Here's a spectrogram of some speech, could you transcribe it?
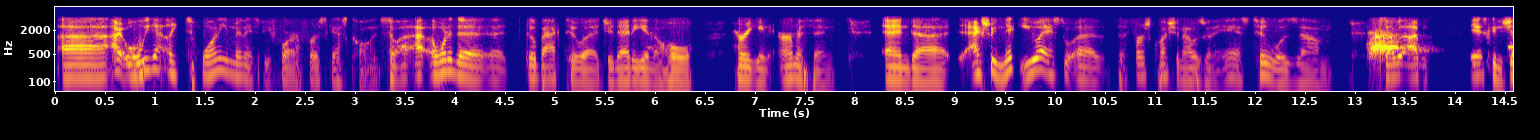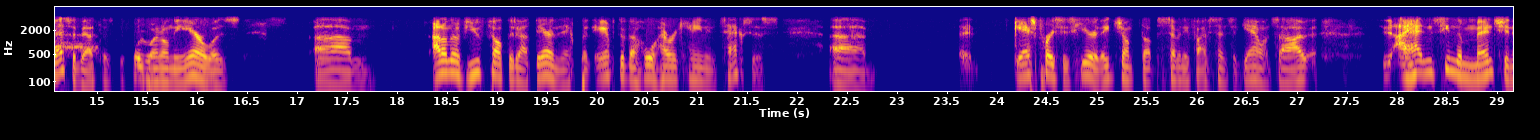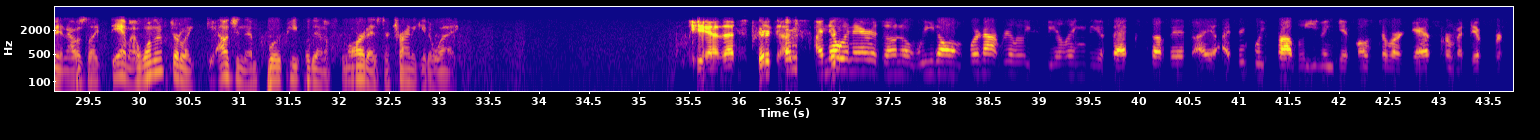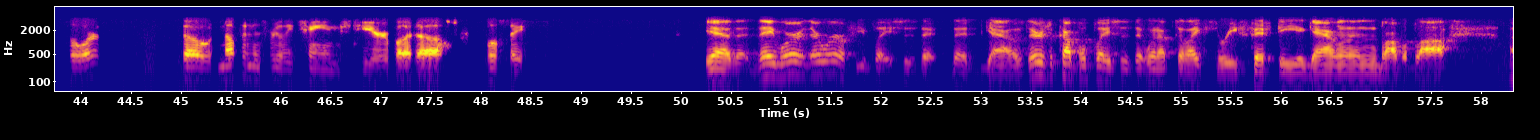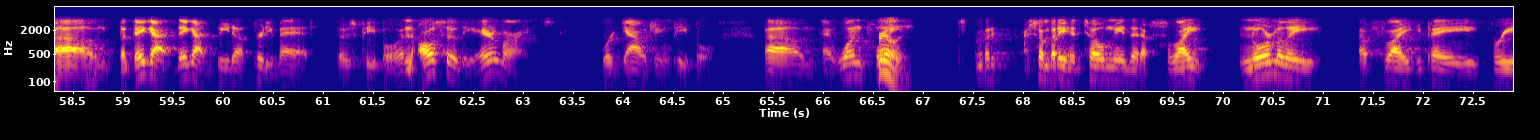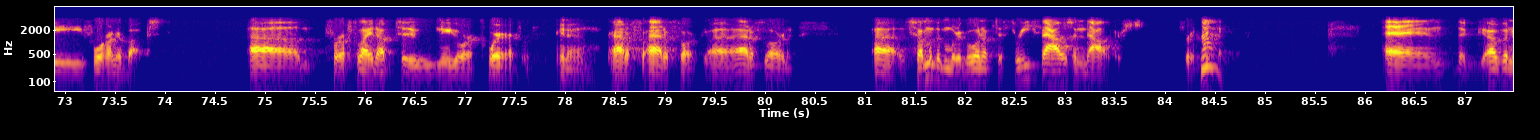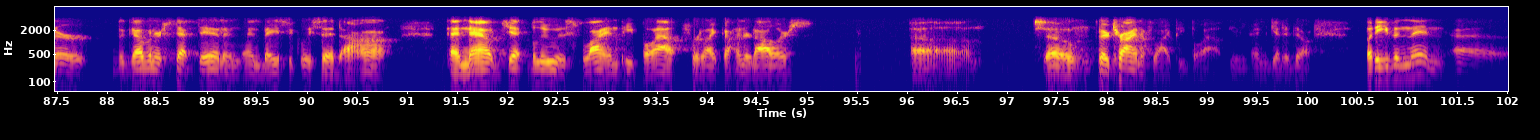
uh, all right. Well, we got like 20 minutes before our first guest call in. So I, I wanted to uh, go back to uh, Janetti and the whole Hurricane Irma thing. And uh, actually, Nick, you asked uh, the first question I was going to ask too was um, so I was asking Jess about this before we went on the air was um, I don't know if you felt it out there, Nick, but after the whole hurricane in Texas, uh, gas prices here they jumped up seventy five cents a gallon. So I, I hadn't seen them mention it. and I was like, damn, I wonder if they're like gouging them poor people down in Florida as they're trying to get away. Yeah, that's pretty. There's I know in Arizona we don't. We're not really feeling the effects of it. I I think we probably even get most of our gas from a different source. So nothing has really changed here, but uh, we'll see. Yeah, they were. There were a few places that that gouged. There's a couple places that went up to like three fifty a gallon, blah blah blah. Um, but they got they got beat up pretty bad. Those people, and also the airlines were gouging people. Um, at one point, Really? somebody somebody had told me that a flight normally a flight you pay three four hundred bucks um, for a flight up to New York, wherever you know, out of out of uh, out of Florida. Uh, some of them were going up to three thousand dollars for a ticket, and the governor the governor stepped in and, and basically said, uh uh And now JetBlue is flying people out for like a hundred dollars. Um, so they're trying to fly people out and, and get it done. But even then, uh,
